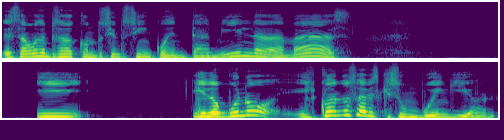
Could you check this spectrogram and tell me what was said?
estamos empezando con 250 mil nada más. Y y lo bueno, ¿y cuándo sabes que es un buen guion?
